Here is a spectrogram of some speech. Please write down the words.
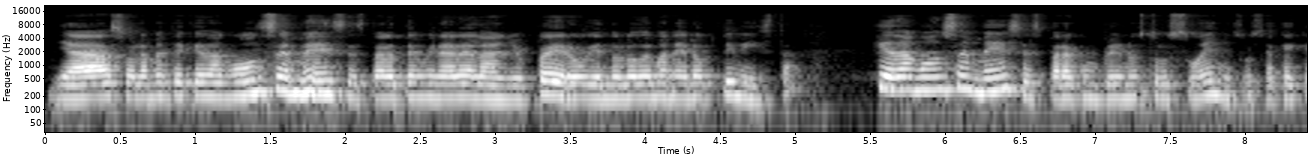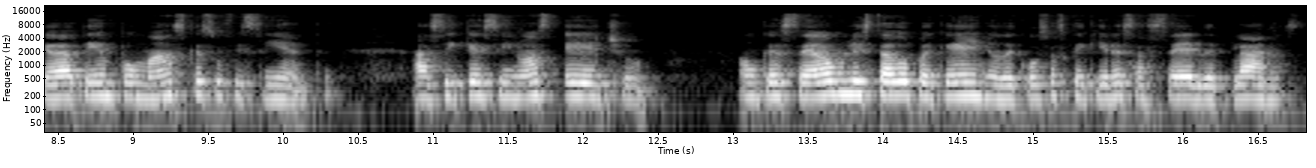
Ya solamente quedan 11 meses para terminar el año, pero viéndolo de manera optimista, quedan 11 meses para cumplir nuestros sueños, o sea que queda tiempo más que suficiente. Así que si no has hecho aunque sea un listado pequeño de cosas que quieres hacer, de planes.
